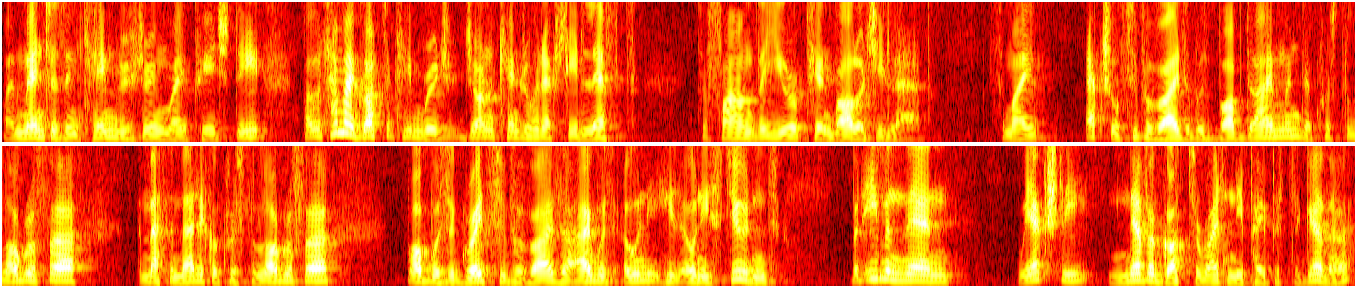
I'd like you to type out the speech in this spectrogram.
my mentors in Cambridge during my PhD. By the time I got to Cambridge, John Kendrew had actually left to found the European Biology Lab. So my actual supervisor was Bob Diamond, a crystallographer, a mathematical crystallographer. Bob was a great supervisor. I was only his only student, but even then, we actually never got to write any papers together.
